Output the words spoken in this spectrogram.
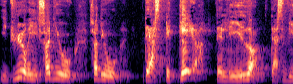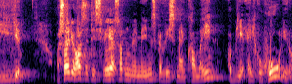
i dyreriget, så er, de jo, så er det jo deres begær, der leder deres vilje. Og så er det også desværre sådan med mennesker, hvis man kommer ind og bliver alkoholiker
